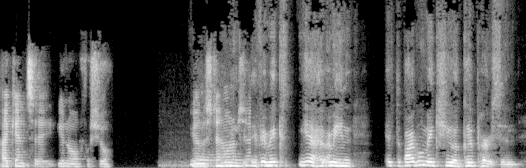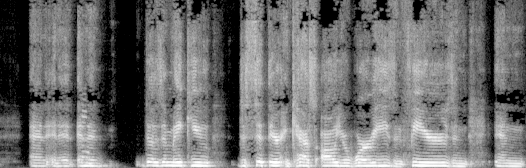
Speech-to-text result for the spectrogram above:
I can't say you know for sure. You understand Well, I what i'm mean, saying? if it makes, yeah, I mean, if the Bible makes you a good person and and it and it doesn't make you just sit there and cast all your worries and fears and and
